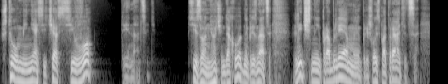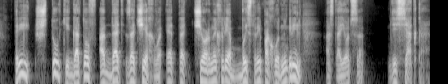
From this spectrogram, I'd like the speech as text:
что у меня сейчас всего тринадцать. Сезон не очень доходный, признаться. Личные проблемы, пришлось потратиться. Три штуки готов отдать за Чехова. Это черный хлеб, быстрый походный гриль. Остается десятка.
